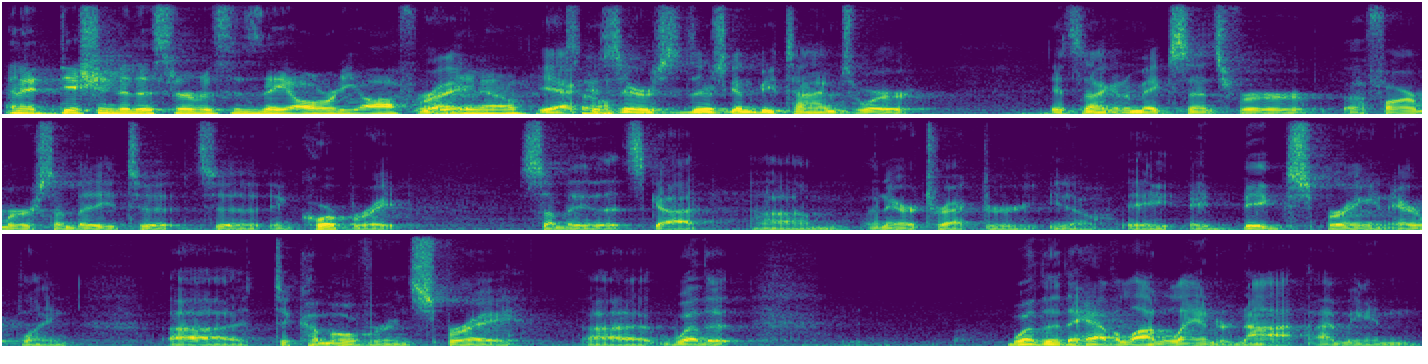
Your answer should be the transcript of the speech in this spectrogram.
an addition to the services they already offer, right. you know? Yeah, because so. there's, there's going to be times where it's not going to make sense for a farmer or somebody to, to incorporate somebody that's got um, an air tractor, you know, a, a big spraying airplane uh, to come over and spray, uh, whether whether they have a lot of land or not. I mean,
